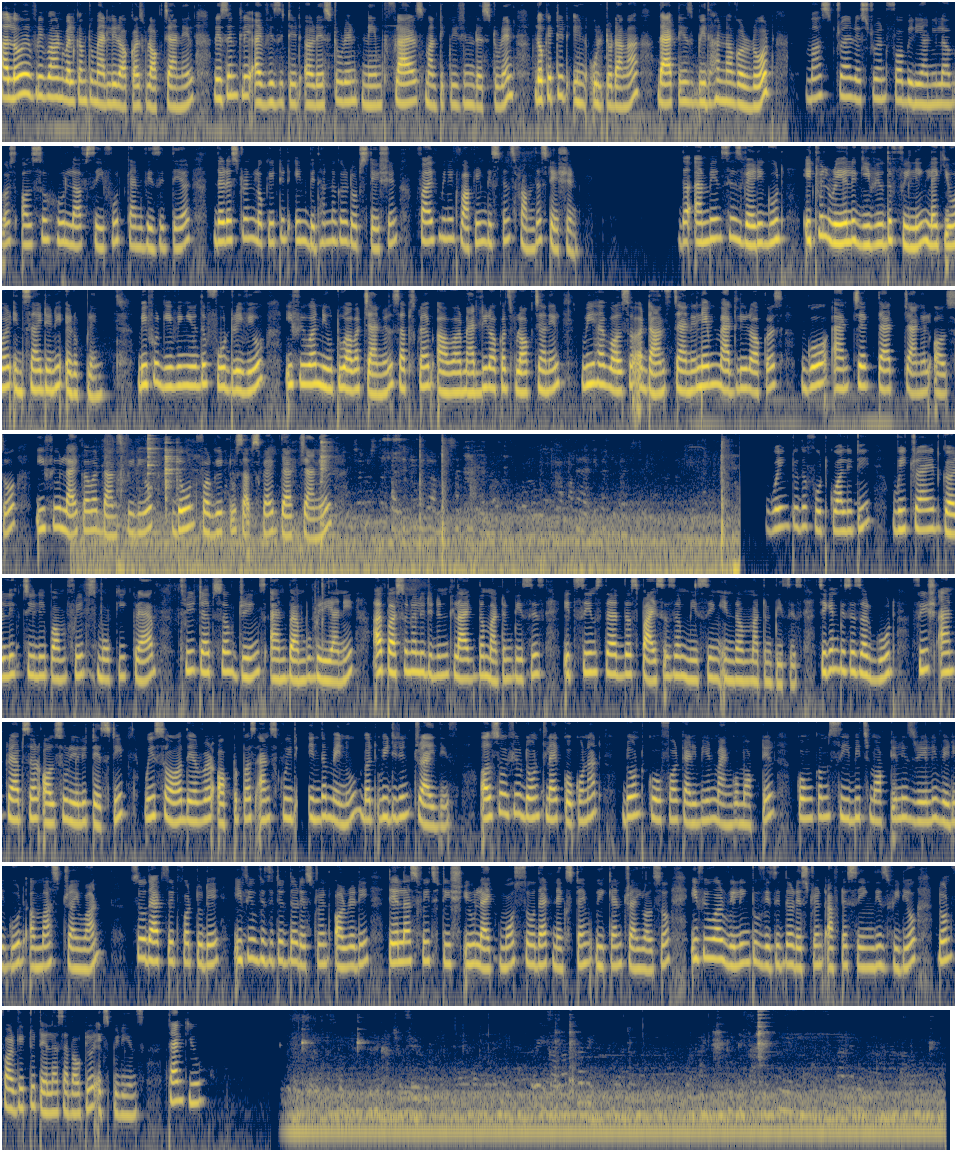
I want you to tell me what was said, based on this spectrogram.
Hello everyone, welcome to Madly Rockers vlog channel. Recently I visited a restaurant named Flyers Multi Cuisine Restaurant located in Ultodanga that is Bidhannagar Road. Must try restaurant for biryani lovers also who love seafood can visit there. The restaurant located in Bidhannagar Road station 5 minute walking distance from the station. The ambience is very good it will really give you the feeling like you are inside any aeroplane. Before giving you the food review, if you are new to our channel, subscribe our Madly Rockers vlog channel. We have also a dance channel named Madly Rockers. Go and check that channel also. If you like our dance video, don't forget to subscribe that channel. Going to the food quality, we tried garlic chili pomfret, smoky crab, three types of drinks and bamboo biryani. I personally didn't like the mutton pieces. It seems that the spices are missing in the mutton pieces. Chicken pieces are good. Fish and crabs are also really tasty. We saw there were octopus and squid in the menu but we didn't try this. Also if you don't like coconut, don't go for Caribbean mango mocktail Konkan Sea Beach mocktail is really very good, a must try one. So that's it for today. If you visited the restaurant already, tell us which dish you liked most so that next time we can try also. If you are willing to visit the restaurant after seeing this video, don't forget to tell us about your experience. Thank you.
